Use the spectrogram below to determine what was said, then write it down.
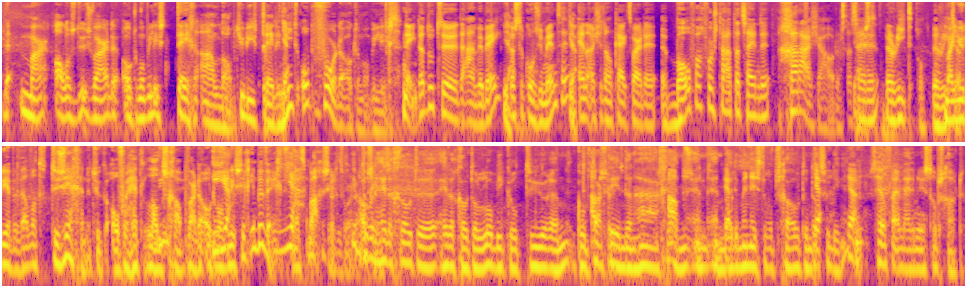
dat- maar alles dus waar de automobilist tegenaan loopt. Jullie treden niet op voor de automobilist. Nee, dat doet eh, de ANWB. Dat is de consumenten. Ja. En als je dan kijkt waar de uh, BOVAG voor staat... dat zijn de garagehouders. Dat Juist. zijn de, retail. de retail. Maar jullie hebben wel wat te zeggen natuurlijk over het landschap waar de automobilist Ja. zich in beweegt. Ja, dat mag gezegd Je worden. hebt toch een hele grote, hele grote lobbycultuur en contacten Absoluut. in Den Haag. En, en, en bij ja. de minister op schoot en dat ja, soort dingen. Ja, dat is heel fijn bij de minister op schoot.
